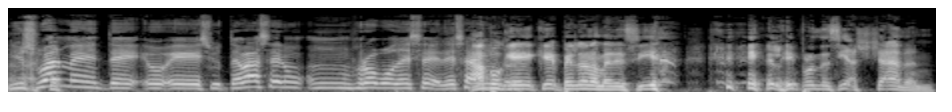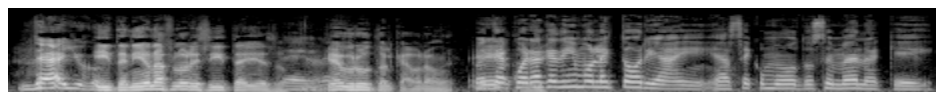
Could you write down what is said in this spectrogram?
Y usualmente, eh, si usted va a hacer un, un robo de ese, de esa Ah, índole- porque, que, perdona, me decía, el apron decía Shannon. There you go. Y tenía una florecita y eso. Qué bruto el cabrón. eh. Pues, ¿Te acuerdas que dijimos la historia eh, hace como dos semanas que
